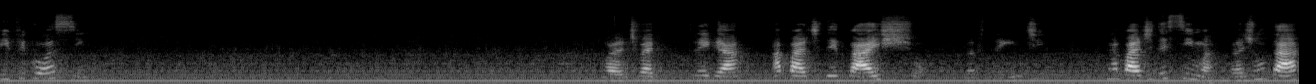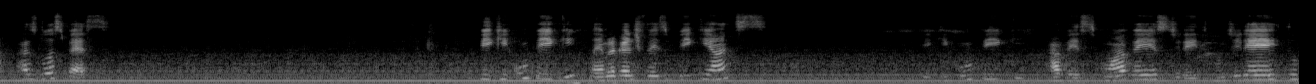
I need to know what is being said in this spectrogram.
E ficou assim. Agora a gente vai pregar a parte de baixo da frente na parte de cima, vai juntar as duas peças. Pique com pique, lembra que a gente fez o pique antes? Pique com pique, avesso com avesso, direito com direito.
